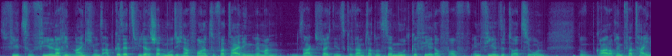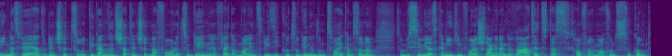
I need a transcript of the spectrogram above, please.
viel zu viel nach hinten eigentlich uns abgesetzt wieder, statt mutig nach vorne zu verteidigen. Wenn man sagt, vielleicht insgesamt hat uns der Mut gefehlt auf, auf, in vielen Situationen so gerade auch im Verteidigen, dass wir eher so den Schritt zurückgegangen sind, statt den Schritt nach vorne zu gehen, äh, vielleicht auch mal ins Risiko zu gehen in so einem Zweikampf, sondern so ein bisschen wie das Kaninchen vor der Schlange dann gewartet, dass Hoffenheim auf uns zukommt.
